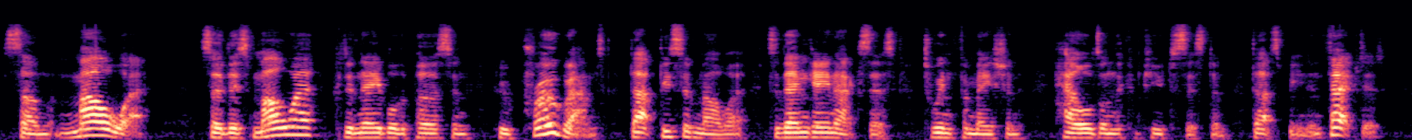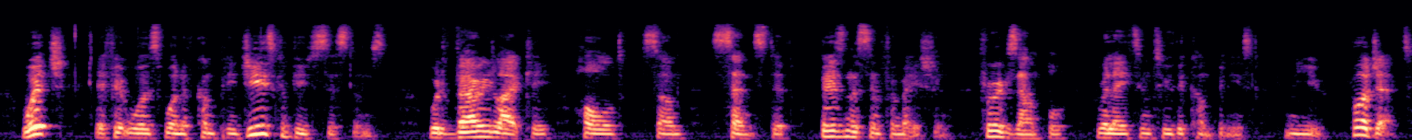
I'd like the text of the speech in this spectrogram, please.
some malware. So this malware could enable the person who programmed that piece of malware to then gain access to information held on the computer system that's been infected. which, if it was one of Company G's computer systems, would very likely hold some sensitive business information, for example, relating to the company's new project.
